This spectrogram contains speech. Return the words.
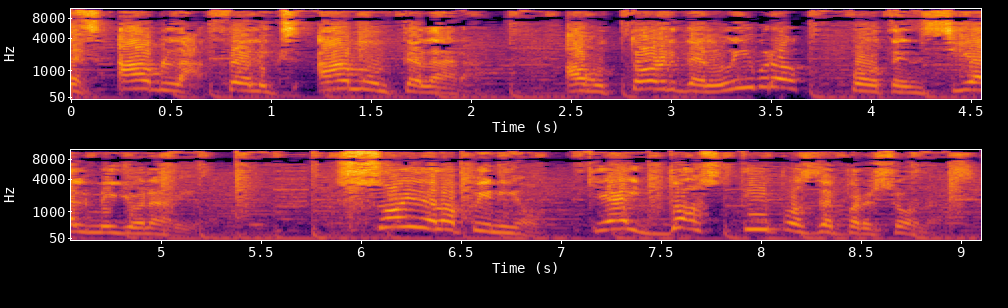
Les habla Félix A. Montelara, autor del libro Potencial Millonario. Soy de la opinión que hay dos tipos de personas,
